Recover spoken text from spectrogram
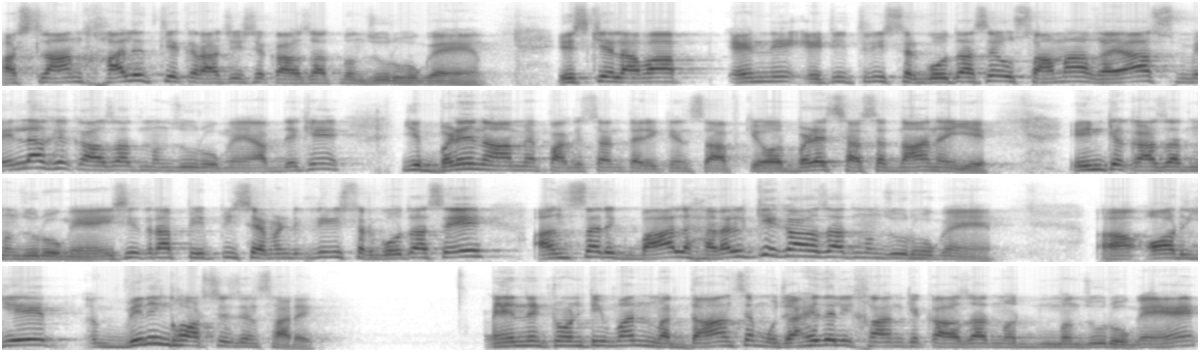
अरसलान खालिद के कराची से कागजात मंजूर हो गए हैं। इसके अलावा एन एटी थ्री सरगोदा से उसामा गयास मेला के कागजात मंजूर हो गए हैं। आप देखें, ये बड़े नाम है पाकिस्तान तहरीक इंसाफ के और बड़े सियासतदान हैं ये। इनके कागजात मंजूर हो गए हैं। इसी तरह P P seventy three Sargodha से अंसर इकबाल हरल के कागजात मंजूर हो गए हैं। और ये विनिंग हॉर्सेज हैं सारे। N A twenty one Mardan से मुजाहिद अली खान के कागजात मंजूर हो गए हैं।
